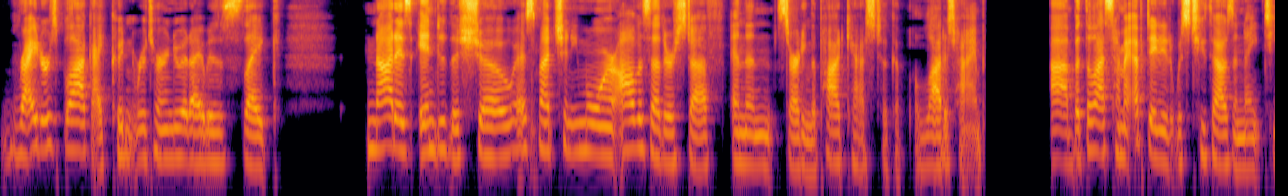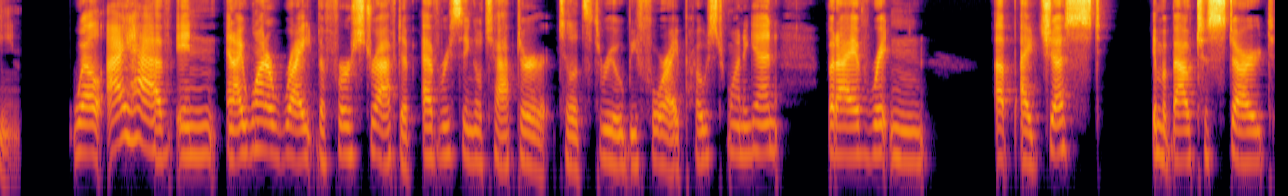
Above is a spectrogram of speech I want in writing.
writer's block. I couldn't return to it. I was like not as into the show as much anymore, all this other stuff. And then starting the podcast took up a lot of time. Uh, but the last time I updated it was 2019. Well, I have in, and I want to write the first draft of every single chapter till it's through before I post one again. But I have written up. I just am about to start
